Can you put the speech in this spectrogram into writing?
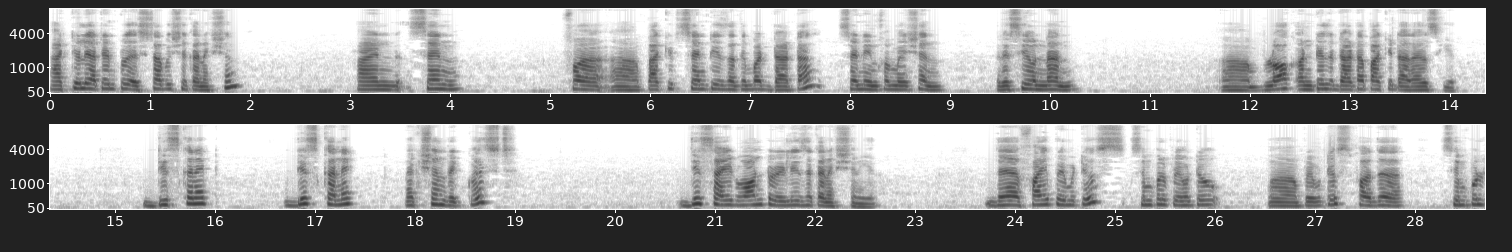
Actually attempt to establish a connection. And send for uh, packet sent is nothing but data. Send information receive none. Uh, block until the data packet arrives here. Disconnect, disconnect connection request. This side want to release a connection here. There are five primitives, simple primitive uh, primitives for the simple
